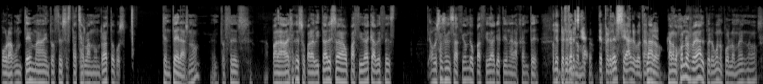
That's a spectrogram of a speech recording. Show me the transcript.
por algún tema, entonces está charlando un rato, pues te enteras, ¿no? Entonces, Para eso, para evitar esa opacidad que a veces o esa sensación de opacidad que tiene la gente. O de perderse, de perderse algo también. Claro, que a lo mejor no es real, pero bueno, por lo menos.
